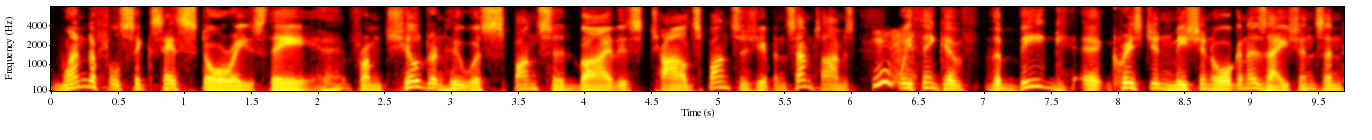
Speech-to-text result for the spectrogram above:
wonderful success stories there from children who were sponsored by this child sponsorship. And sometimes yes. we think of the big uh, Christian mission organizations, and,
